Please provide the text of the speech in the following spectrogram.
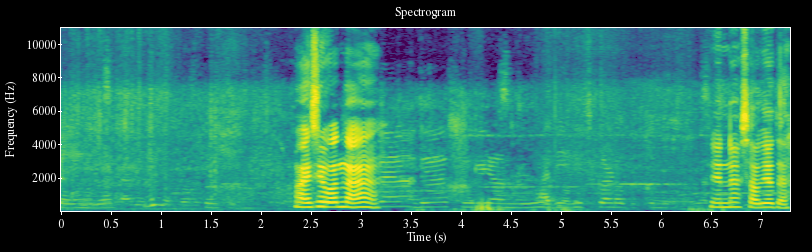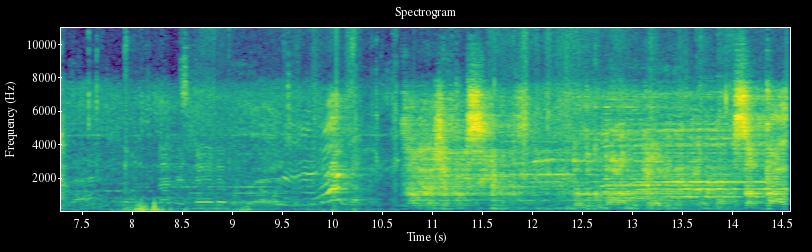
ಬೆಳಂಗಿಲ್ಲ ಹೋದ್ನಾ ಎನ್ನ ಸಾಗ್ಯದ ಬದುಕು ಬಹಳ ಮುಖ್ಯವಾಗಿದೆ. ಸತ್ತಾಗ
